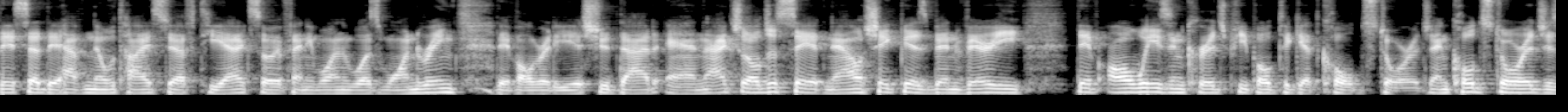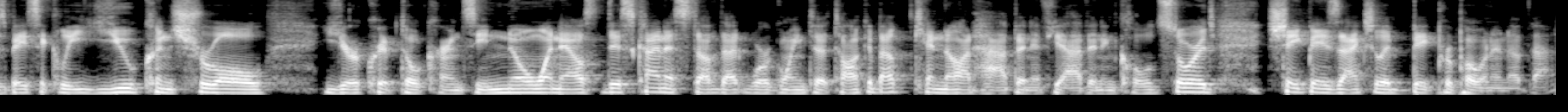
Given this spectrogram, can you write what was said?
They said they have no ties to FTX. So if anyone was wondering, they've already issued that. And actually, I'll just say it now. ShakePay has been very, they've always encouraged people to get cold storage. And cold storage is basically you control your cryptocurrency. No one else, this kind of stuff that we're going to talk about cannot happen if you have it in cold storage. ShakePay is actually a big proponent of that.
